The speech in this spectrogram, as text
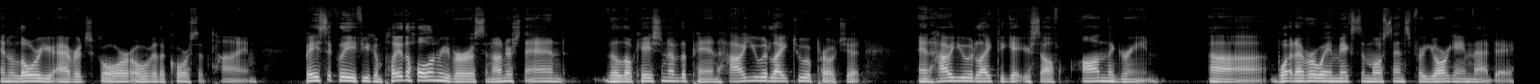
and lower your average score over the course of time. Basically, if you can play the hole in reverse and understand the location of the pin, how you would like to approach it, and how you would like to get yourself on the green, uh, whatever way makes the most sense for your game that day.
